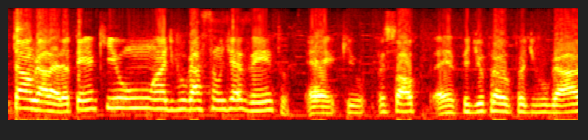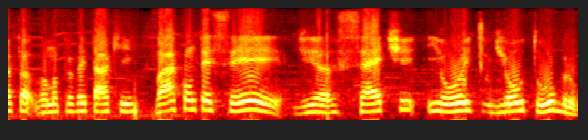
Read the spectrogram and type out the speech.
Então, galera, eu tenho aqui uma divulgação de evento é, que o pessoal é, pediu pra eu, pra divulgar. tô- vamos aproveitar aqui. Vai acontecer dia 7 e 8 de outubro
